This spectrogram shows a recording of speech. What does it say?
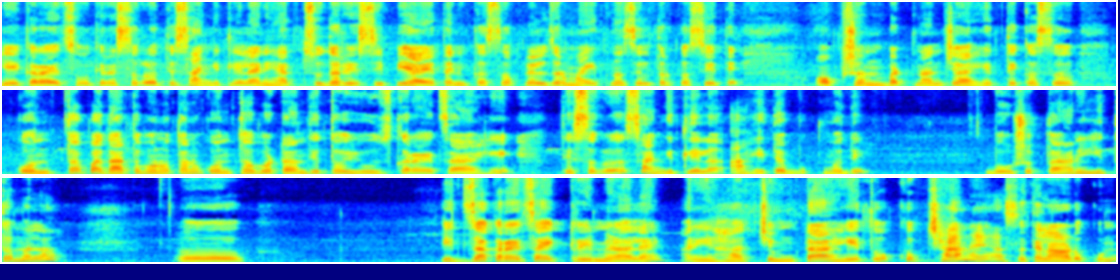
हे करायचं वगैरे सगळं ते सांगितलेलं आहे. आणि ह्यातसुद्धा रेसिपी आहेत आणि कसं आपल्याला जर माहीत नसेल तर कसे ते ऑप्शन बटनांचे आहेत ते कसं कोणतं पदार्थ बनवताना कोणतं बटन तिथं यूज करायचं आहे ते सगळं सांगितलेलं आहे त्या बुकमध्ये बघू शकता. आणि इथं मला पिझ्झा करायचा एक ट्रे मिळाला आहे आणि हा चिमटा आहे तो खूप छान आहे असं त्याला अडकून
